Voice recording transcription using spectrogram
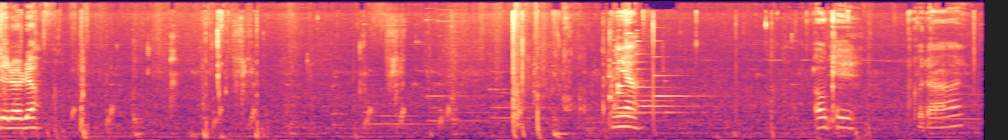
เดี๋ยวเดี๋ยวเดี๋ยวเนี่ย โอเค ก็ได้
